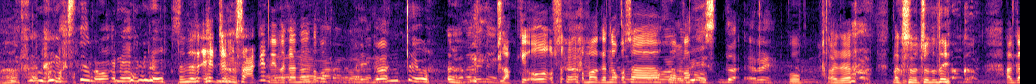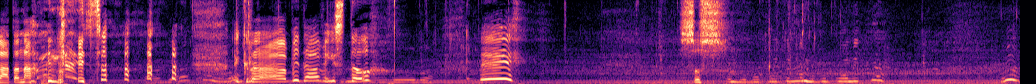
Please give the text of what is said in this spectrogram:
Ha? Ano, master? Hawakan mo mo na. Sandali, ito yung sa akin eh. Nakanood ako. Ang higante oh. Lucky oh. Sa- Magano ka sa hook ako. isda, ere. Oh, ano? Nagsunod-sunod na yung agatan namin guys. Ay grabe, daming isda oh. Eh. Sus. Ay, mapuputol na, mapupunit na. Oh,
